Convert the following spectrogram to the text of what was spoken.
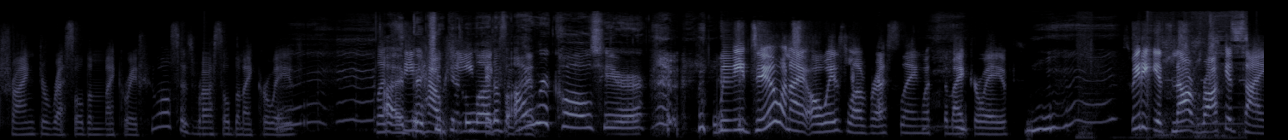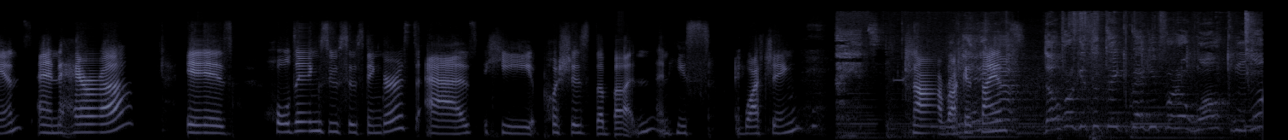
trying to wrestle the microwave. Who else has wrestled the microwave? Mm-hmm. Let's I see bet how you get a lot of it. Aira calls here. We do, and I always love wrestling with the microwave. Mm-hmm. Sweetie, it's not rocket science. And Hera is holding Zeus's fingers as he pushes the button and he's watching. It's not rocket science. Don't forget to take Peggy for a walk. Mwah.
